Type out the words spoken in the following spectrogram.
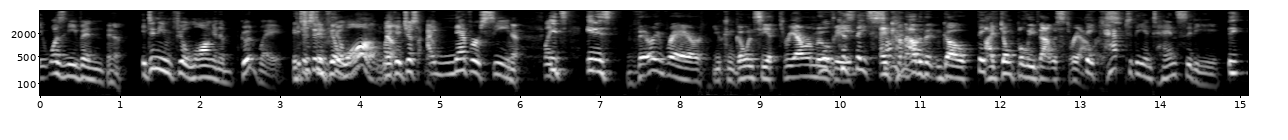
it wasn't even. Yeah. It didn't even feel long in a good way. It, just didn't feel long, Like no. it just, I never seen. Yeah. Like it's it is very rare you can go and see a three hour movie 'cause they and come out of it and go, they- I don't believe that was three hours. they kept the intensity The-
